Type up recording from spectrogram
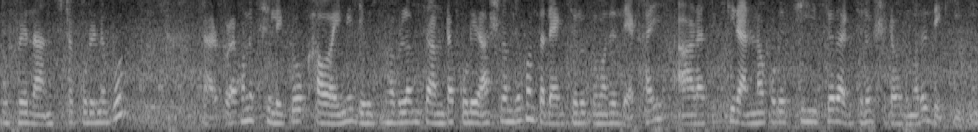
দুপুরে লাঞ্চটা করে নেব। তারপর এখনও ছেলেকেও খাওয়াইনি, যেহেতু ভাবলাম চানটা করে আসলাম যখন, তাহলে এক ঝলক তোমাদের দেখাই। আর আজকে কী রান্না করেছি, চলো এক ঝলক সেটাও তোমাদের দেখিয়ে দিই।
